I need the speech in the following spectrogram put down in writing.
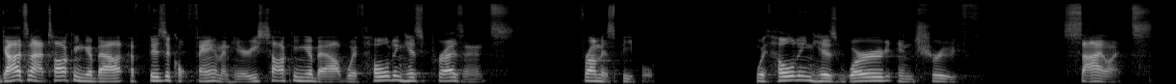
God's not talking about a physical famine here. He's talking about withholding his presence from his people, withholding his word and truth, silence.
